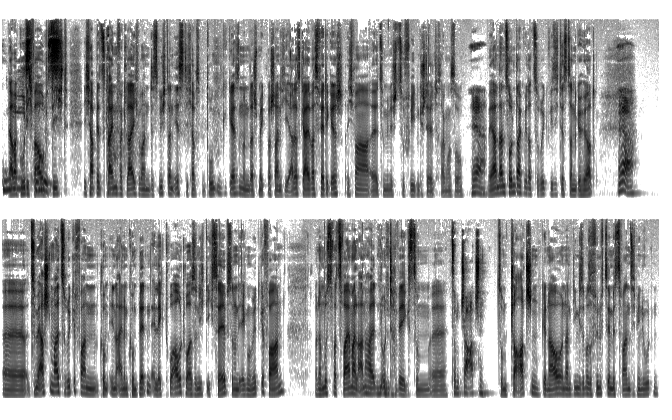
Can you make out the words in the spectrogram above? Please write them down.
Humis, aber gut, ich war Humus. auch dicht. Ich habe jetzt keinen ah. Vergleich, wenn man das nüchtern isst. Ich habe es betrunken gegessen und das schmeckt wahrscheinlich eher alles geil, was fertig ist. Ich war äh, zumindest zufriedengestellt, sagen wir so. Ja. Ja, und dann Sonntag wieder zurück, wie sich das dann gehört. Ja äh, zum ersten Mal zurückgefahren in einem kompletten Elektroauto, also nicht ich selbst, sondern irgendwo mitgefahren. Und dann mussten wir zweimal anhalten unterwegs zum äh, zum Chargen. Zum Chargen, genau. Und dann ging es immer so 15 bis 20 Minuten.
